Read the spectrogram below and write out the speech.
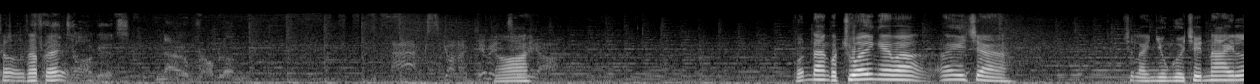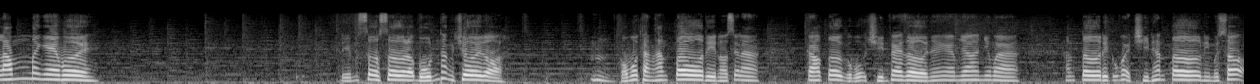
Sợ thật đấy. Rồi. Vẫn đang có chuỗi anh em ạ. À. Ây chà. Chuyện này nhiều người chơi nai lắm anh em ơi. Đếm sơ sơ là bốn thằng chơi rồi. Có một thằng Hunter thì nó sẽ là counter của bộ 9 Feather nha anh em nhá. Nhưng mà Hunter thì cũng phải 9 Hunter thì mới sợ.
